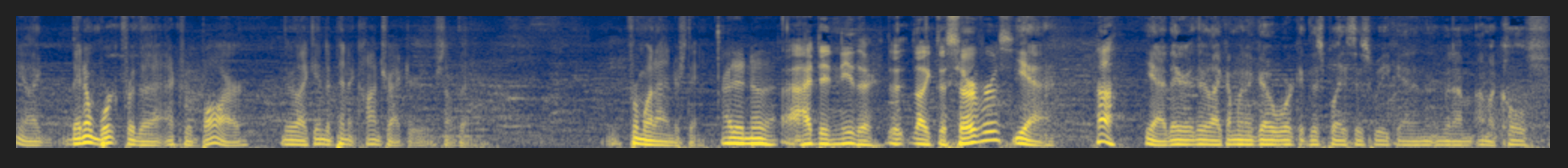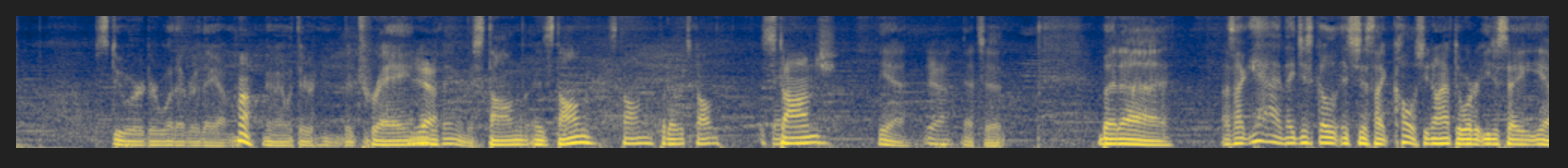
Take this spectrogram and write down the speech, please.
you know, like they don't work for the actual bar. They're like independent contractors or something. From what I understand. I didn't know that. I didn't either. The, like the servers? Yeah. Huh. Yeah, they're they're like, I'm going to go work at this place this weekend, and but I'm I'm a Kolsch steward or whatever they are. Huh. You know, with their their tray and Yeah. everything, and the stong, stong, stong, whatever it's called. Stange. Yeah, Yeah. that's it. But uh, I was like, yeah, they just go. It's just like Kolsch. You don't have to order. You just say, yeah,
